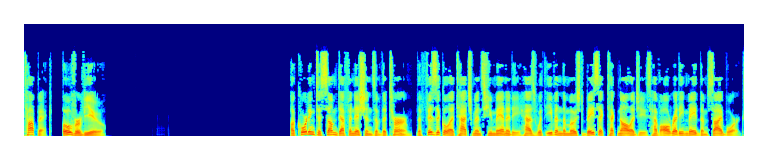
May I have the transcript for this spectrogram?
Topic. Overview According to some definitions of the term, the physical attachments humanity has with even the most basic technologies have already made them cyborgs.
